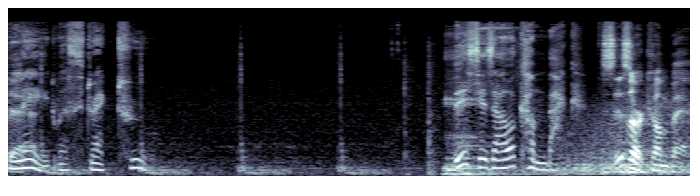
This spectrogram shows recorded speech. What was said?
Like that. blade will strike true. This is our comeback. This is our comeback.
